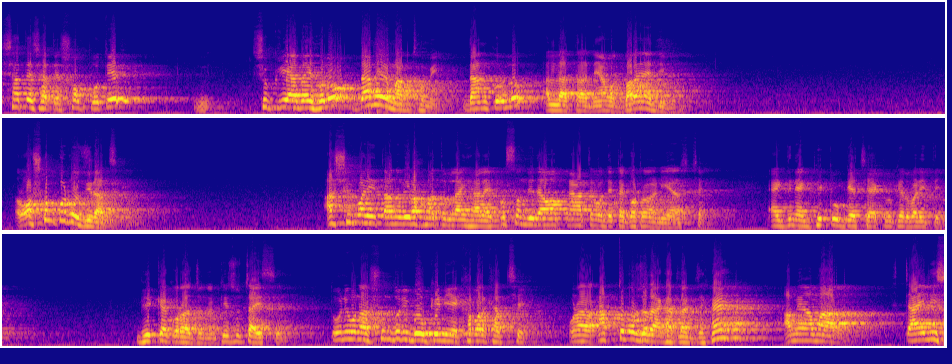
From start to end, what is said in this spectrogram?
সাথে সাথে সম্পদের শুক্রিয়া আদায় হলো দানের মাধ্যমে। দান করল, আল্লাহ তার নিয়ামত বাড়ায় দিবে আর অসংখ্য নজির আছে। আশরাফ আলী তানবী রহমতুল্লাহ আলাই পছন্দিদা আপনার হাতের মধ্যে একটা ঘটনা নিয়ে আসছেন একদিন এক ভিক্ষুক গেছে এক লোকের বাড়িতে, ভিক্ষা করার জন্য, কিছু চাইছে। তো উনি ওনার সুন্দরী বউকে নিয়ে খাবার খাচ্ছে। ওনার আত্মমর্যাদা আঘাত লাগছে। হ্যাঁ আমি আমার চাইনিজ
